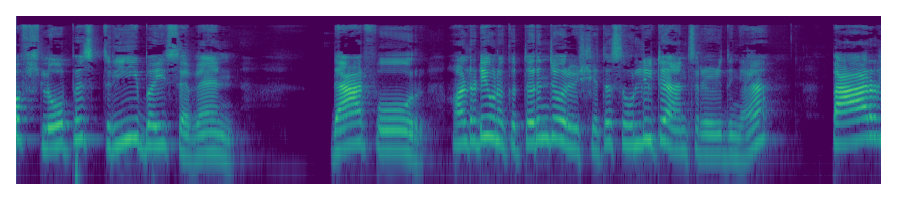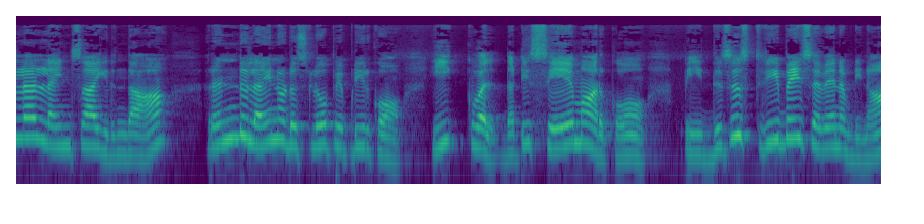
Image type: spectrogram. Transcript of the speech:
of slope is three by seven therefore already உனக்கு தெரிஞ்ச ஒரு விஷயத்த சொல்லிட்டு ஆன்சர் எழுதுங்க. பேரலல் லைன்ஸாக இருந்தால் ரெண்டு லைனோட ஸ்லோப் எப்படி இருக்கும்? ஈக்குவல் தட் இஸ் சேமாக இருக்கும். இப்போ this is three by seven அப்படின்னா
